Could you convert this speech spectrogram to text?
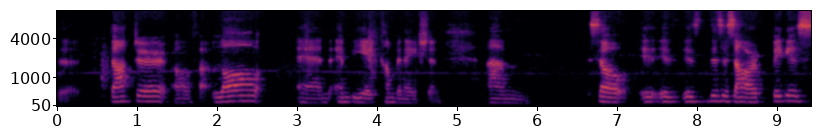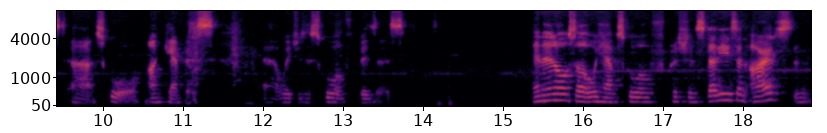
the Doctor of Law and MBA combination. Um, so it, it is, this is our biggest uh, school on campus, uh, which is a school of business. And then also we have School of Christian Studies and Arts, and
